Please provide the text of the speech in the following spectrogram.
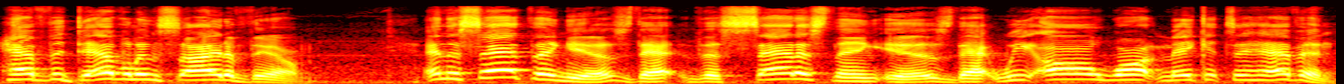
have the devil inside of them. And the sad thing is that the saddest thing is that we all want make it to heaven.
